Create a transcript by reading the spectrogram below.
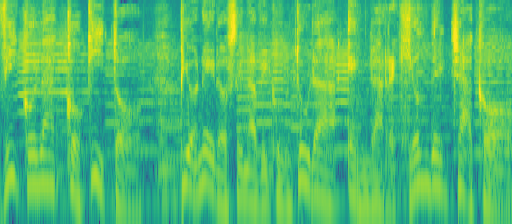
Avícola Coquito, pioneros en avicultura en la región del Chaco.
